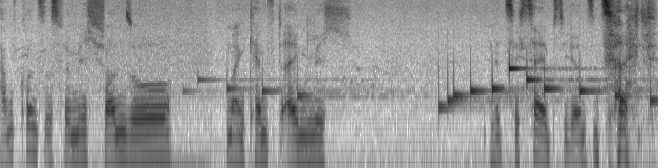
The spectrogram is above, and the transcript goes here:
Kampfkunst ist für mich schon so, man kämpft eigentlich mit sich selbst die ganze Zeit.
